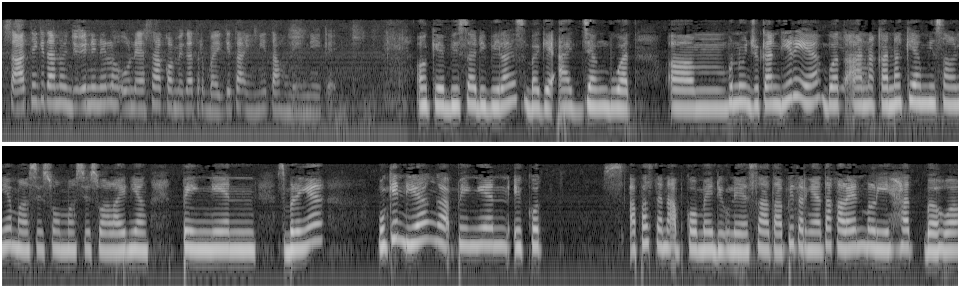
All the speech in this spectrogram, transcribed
saatnya kita nunjukin ini loh Unesa komika terbaik kita ini tahun ini kayak gitu. Oke, bisa dibilang sebagai ajang buat em, menunjukkan diri ya buat Ya. anak-anak yang misalnya mahasiswa-mahasiswa lain yang pengen sebenarnya mungkin dia nggak pengen ikut apa stand up comedy Unesa tapi ternyata kalian melihat bahwa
